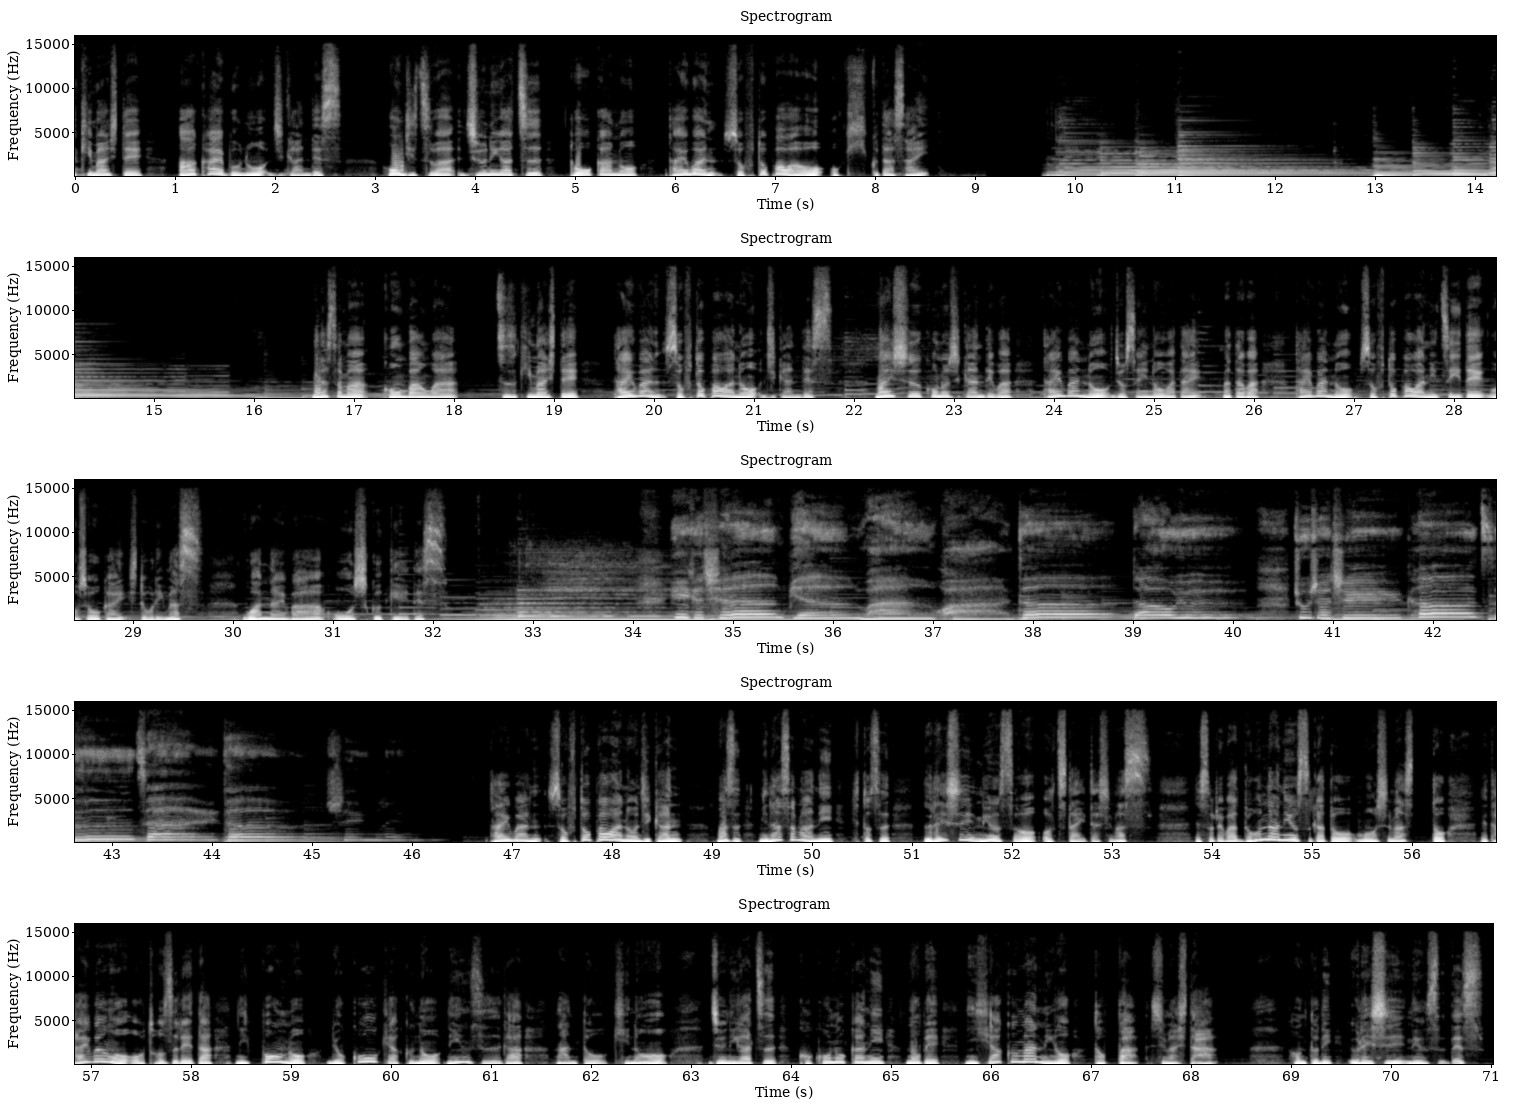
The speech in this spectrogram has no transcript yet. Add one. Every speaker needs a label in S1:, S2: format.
S1: 続きましてアーカイブの時間です。本日は12月10日の台湾ソフトパワーをお聞きください。皆様こんばんは。続きまして台湾ソフトパワーの時間です。毎週この時間では台湾の女性の話題または台湾のソフトパワーについてご紹介しております。ご案内は大宿慶です。一个千变万化的岛屿住着几颗台湾ソフトパワーの時間まず皆様に一つ嬉しいニュースをお伝えいたします。それはどんなニュースかと申しますと、台湾を訪れた日本の旅行客の人数がなんと昨日12月9日に延べ200万人を突破しました。本当に嬉しいニュースです。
